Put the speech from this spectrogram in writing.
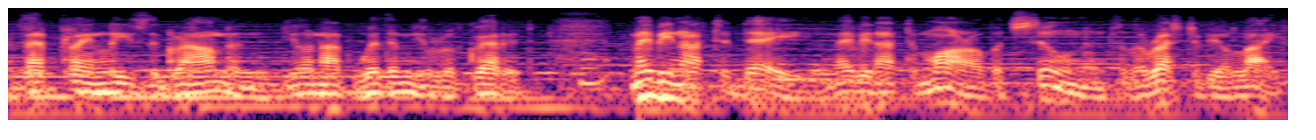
If that plane leaves the ground and you're not with him, you'll regret it. Maybe not today, maybe not tomorrow, but soon and for the rest of your life.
